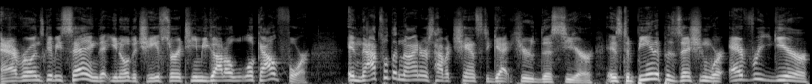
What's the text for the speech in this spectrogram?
everyone's going to be saying that, you know, the Chiefs are a team you got to look out for. And that's what the Niners have a chance to get here this year, is to be in a position where every year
